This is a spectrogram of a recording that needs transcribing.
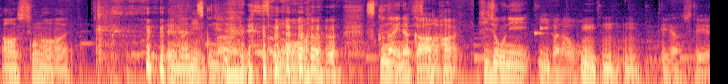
あ少ない。え何？少ない。少ない 少ない中、はい、非常にいい柄を提案して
